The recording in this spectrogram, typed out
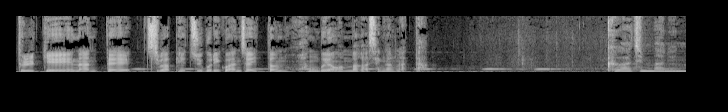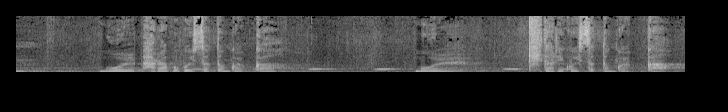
들깨에 난때 집 앞에 쭈그리고 앉아 있던 황부영 엄마가 생각났다. 그 아줌마는 뭘 바라보고 있었던 걸까? 뭘 기다리고 있었던 걸까?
